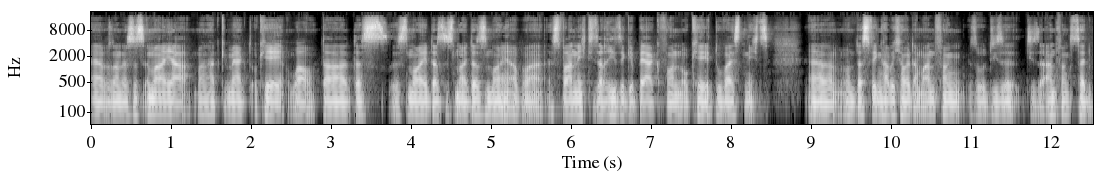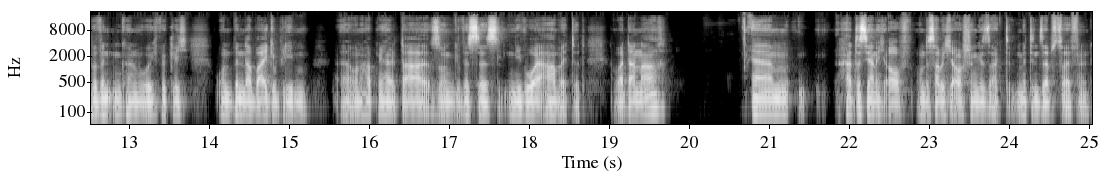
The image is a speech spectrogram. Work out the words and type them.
Äh, sondern es ist immer, ja, man hat gemerkt, okay, wow, da, das ist neu, das ist neu, das ist neu, aber es war nicht dieser riesige Berg von, okay, du weißt nichts. Äh, und deswegen habe ich halt am Anfang so diese, diese Anfangszeit überwinden können, wo ich wirklich und bin dabei geblieben äh, und habe mir halt da so ein gewisses Niveau erarbeitet. Aber danach ähm, hört das ja nicht auf. Und das habe ich auch schon gesagt mit den Selbstzweifeln.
